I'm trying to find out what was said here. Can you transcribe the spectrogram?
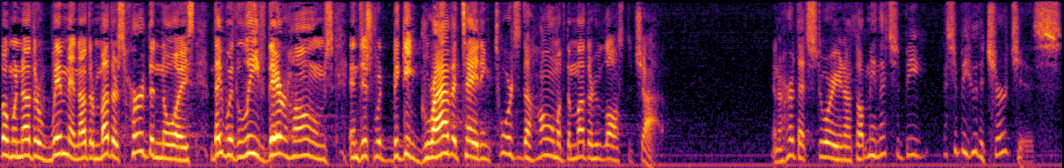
But when other women, other mothers heard the noise, they would leave their homes and just would begin gravitating towards the home of the mother who lost a child. And I heard that story and I thought, man, that should be, that should be who the church is.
